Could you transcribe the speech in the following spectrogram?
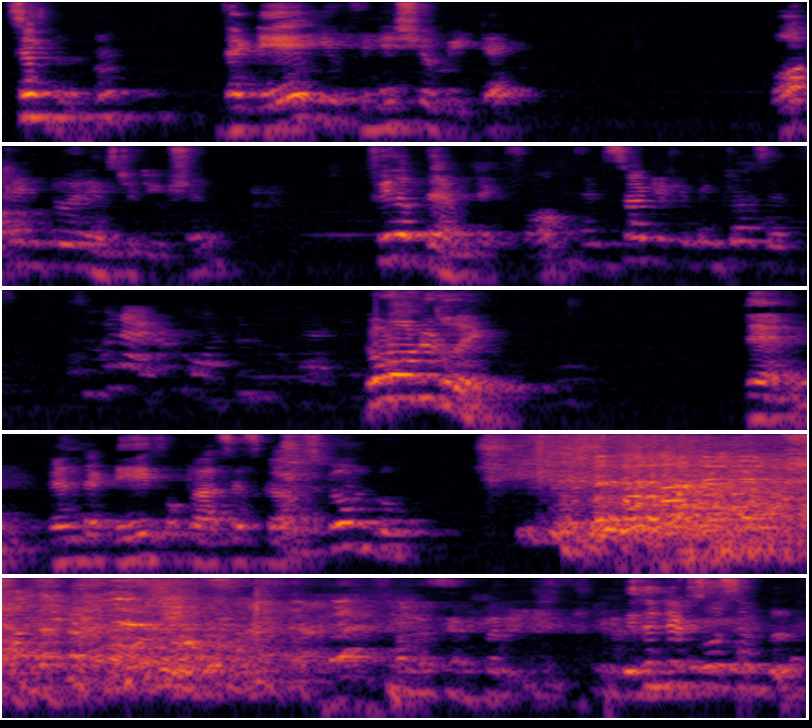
Simple. Hmm? The day you finish your BTech, walk into an institution, fill up the MTech form, and start attending classes. So, but I don't want to do that. Don't want to do it. Then, when the day for classes comes, don't go. Isn't it so simple?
